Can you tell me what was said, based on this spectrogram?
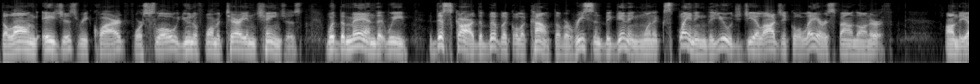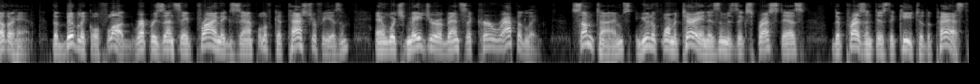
The long ages required for slow uniformitarian changes would demand that we discard the biblical account of a recent beginning when explaining the huge geological layers found on Earth. On the other hand, the biblical flood represents a prime example of catastrophism in which major events occur rapidly. Sometimes uniformitarianism is expressed as the present is the key to the past,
